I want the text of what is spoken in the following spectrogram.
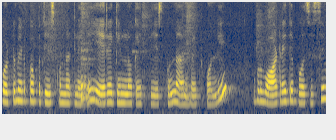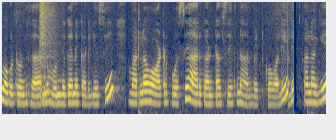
పొట్టు మినపప్పు తీసుకున్నట్లయితే ఏరే గిన్నెలోకి అయితే తీసుకుని నానబెట్టుకోండి. ఇప్పుడు వాటర్ అయితే పోసేసి ఒకటి రెండు సార్లు ముందుగానే కడిగేసి మరలా వాటర్ పోసి ఆరు గంటల సేపు నానబెట్టుకోవాలి. అలాగే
